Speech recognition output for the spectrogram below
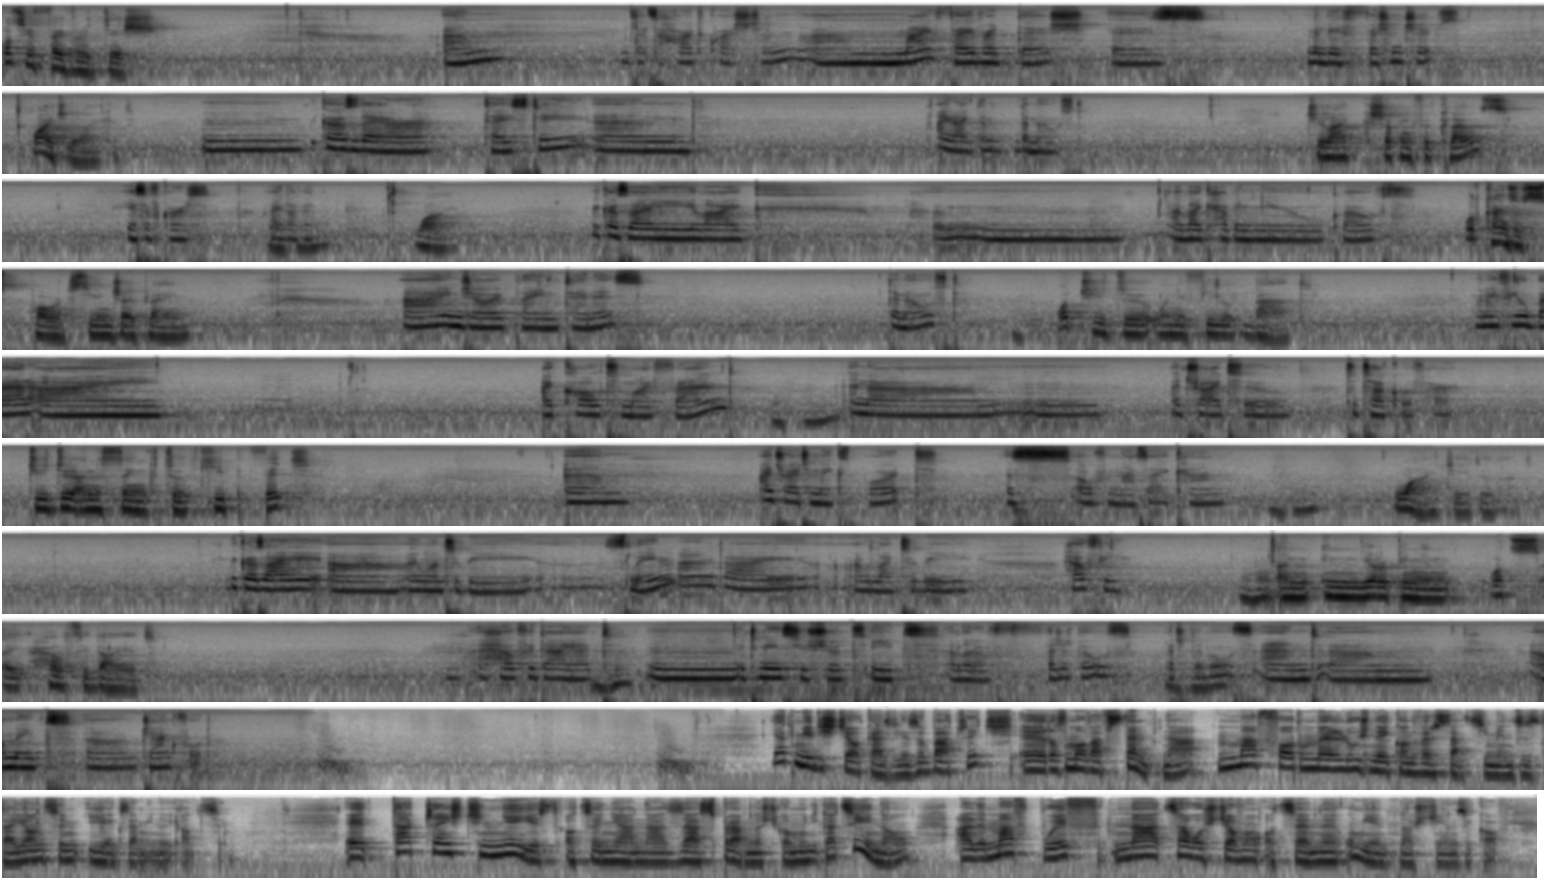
What's your favorite dish? Um, that's a hard question. Um, my favorite dish is maybe fish and chips Why do you like it? mm, because they are tasty and I like them the most. Do you like shopping for clothes? Yes, of course. I love it Why? because I like um, I like having new clothes. What kinds of sports do you enjoy playing? I enjoy playing tennis the most. What do you do when you feel bad? When I feel bad, I I call to my friend and um, I try to to talk with her. Do you do anything to keep fit? Um, I try to make sport as often as I can Why do you do that? because I uh, I want to be uh, slim and I I would like to be healthy. Mhm. And in your opinion, what's a healthy diet? A healthy diet. Mm, it means you should eat a lot of vegetables, vegetables, and um, omit uh, junk food. Jak mieliście okazję zobaczyć, e, rozmowa wstępna ma formę luźnej konwersacji między zdającym i egzaminującym. E, Ta część nie jest oceniana za sprawność komunikacyjną, ale ma wpływ na całościową ocenę umiejętności językowych.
